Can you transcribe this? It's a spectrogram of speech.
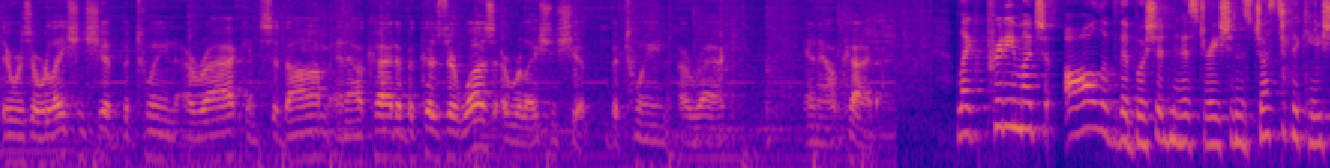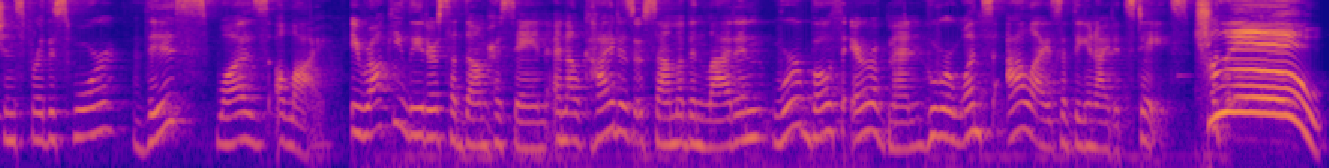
there was a relationship between Iraq and Saddam and Al Qaeda because there was a relationship between Iraq and Al Qaeda. Like pretty much all of the Bush administration's justifications for this war, this was a lie. Iraqi leader Saddam Hussein and Al Qaeda's Osama bin Laden were both Arab men who were once allies of the United States. True!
